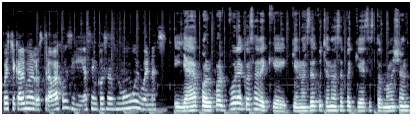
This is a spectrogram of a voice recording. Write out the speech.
puedes checar algunos de los trabajos y hacen cosas muy buenas. Y ya por, por pura cosa de que quien nos está escuchando sepa que es stop motion.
